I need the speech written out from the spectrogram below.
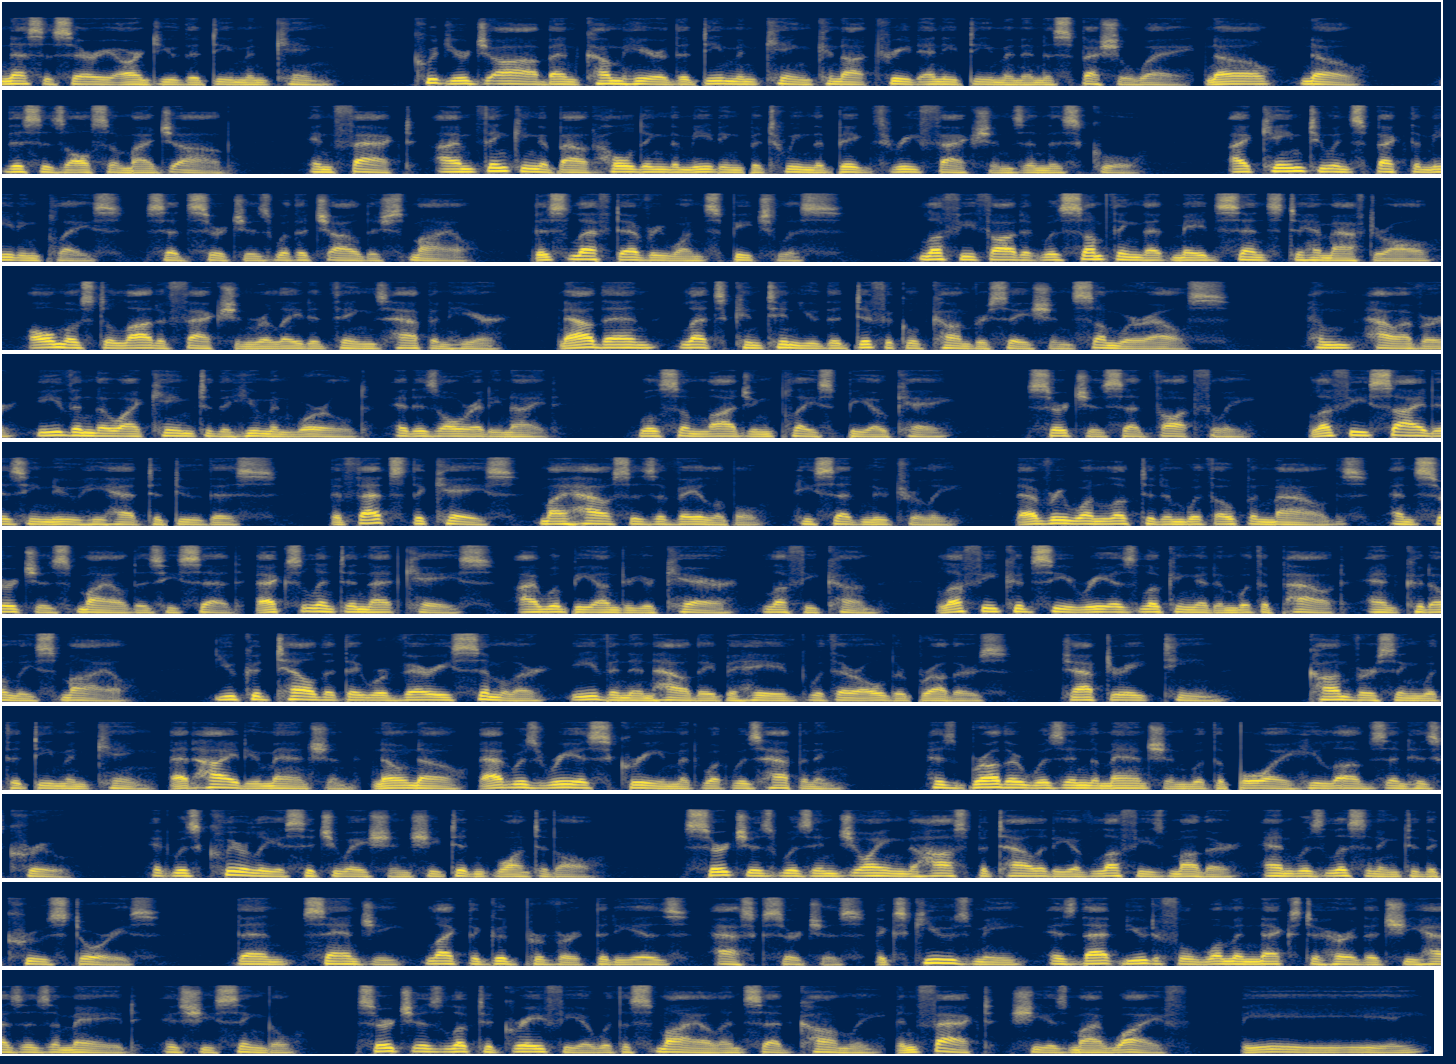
necessary aren't you the Demon King? Quit your job and come here the Demon King cannot treat any demon in a special way. No, no. This is also my job. In fact, I'm thinking about holding the meeting between the big three factions in this school. I came to inspect the meeting place, said Sirzechs with a childish smile. This left everyone speechless. Luffy thought it was something that made sense to him after all, almost a lot of faction-related things happen here. Now then, let's continue the difficult conversation somewhere else. Hmm, however, even though I came to the human world, it is already night. Will some lodging place be okay? Sirzechs said thoughtfully. Luffy sighed as he knew he had to do this. If that's the case, my house is available, he said neutrally. Everyone looked at him with open mouths, and Sirzechs smiled as he said, excellent in that case, I will be under your care, Luffy-kun. Luffy could see Ria's looking at him with a pout and could only smile. You could tell that they were very similar, even in how they behaved with their older brothers. Chapter 18. Conversing with the Demon King at Hyoudou Mansion. No no, that was Ria's scream at what was happening. His brother was in the mansion with the boy he loves and his crew. It was clearly a situation she didn't want at all. Sirzechs was enjoying the hospitality of Luffy's mother and was listening to the crew's stories. Then, Sanji, like the good pervert that he is, asks Sirzechs. Excuse me, is that beautiful woman next to her that she has as a maid, is she single? Sirzechs looked at Grayfia with a smile and said calmly, in fact, she is my wife. Eeeeee.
